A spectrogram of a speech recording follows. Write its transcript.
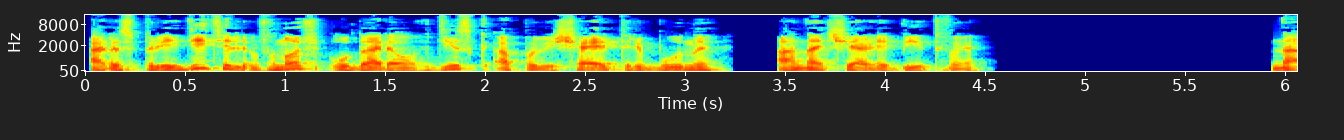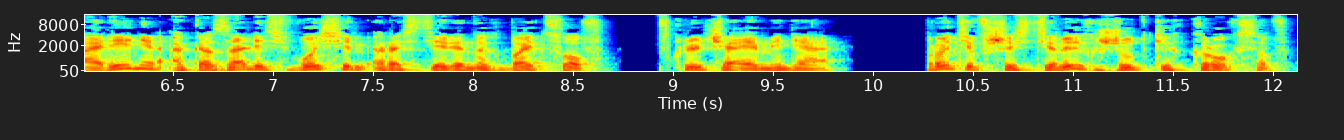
а распорядитель вновь ударил в диск, оповещая трибуны о начале битвы. На арене оказались восемь растерянных бойцов, включая меня, против шестерых жутких кроксов.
